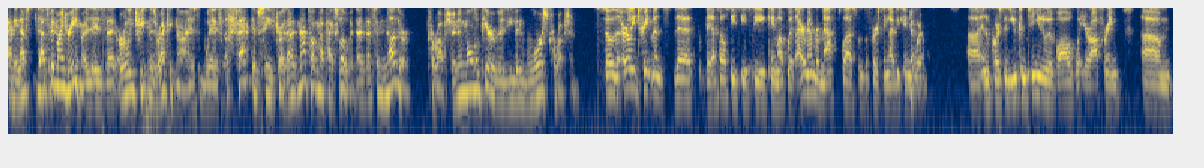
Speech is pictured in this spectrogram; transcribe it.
I mean, that's that's been my dream is that early treatment is recognized with effective, safe drug. I'm not talking about Paxlovid. That's another corruption, and molnupiravir is even worse corruption. So the early treatments that the FLCCC came up with, I remember Math Plus was the first thing I became yeah. aware of uh, and of course that you continue to evolve what you're offering. Um,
